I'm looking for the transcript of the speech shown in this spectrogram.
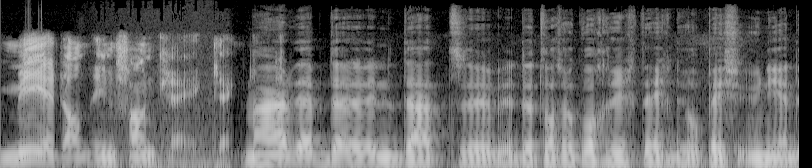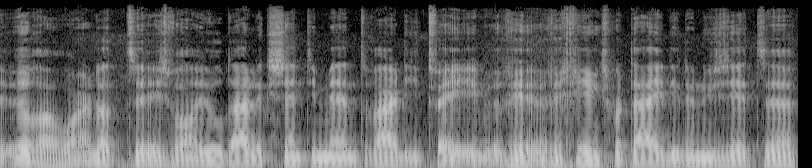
meer dan in Frankrijk, denk ik. Maar we hebben inderdaad, uh, dat was ook wel gericht tegen de Europese Unie en de euro hoor. Dat is wel een heel duidelijk sentiment waar die twee re regeringspartijen die er nu zitten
